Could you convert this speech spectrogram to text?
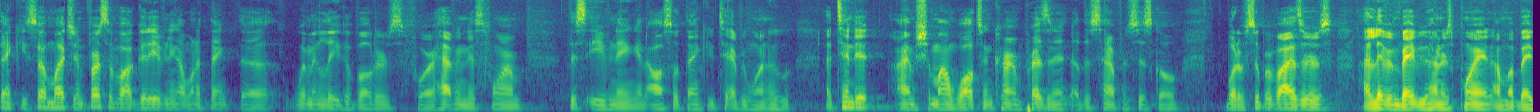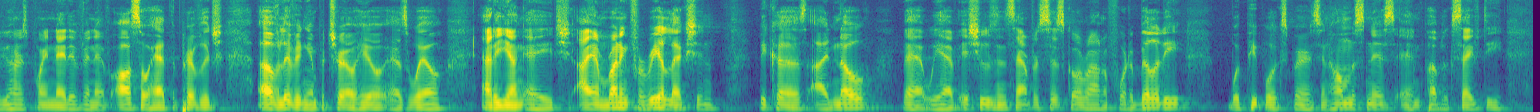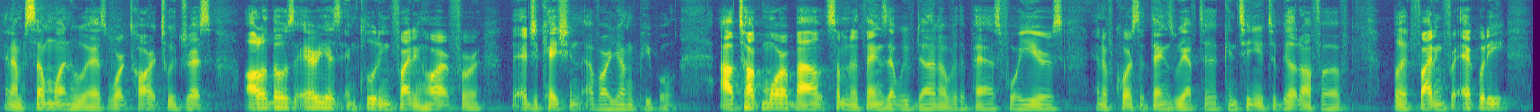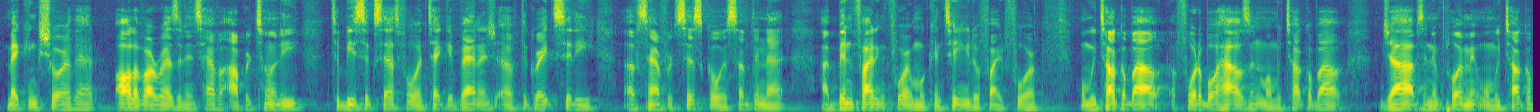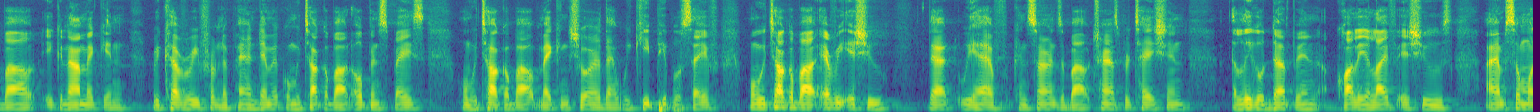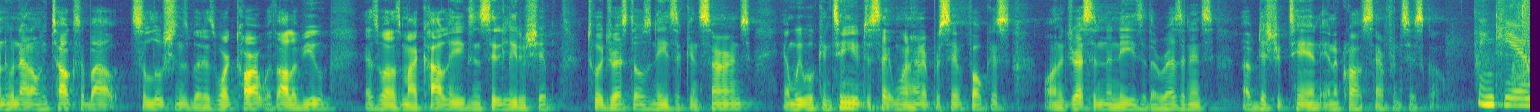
Thank you so much. And first of all, good evening. I want to thank the Women League of Voters for having this forum this evening, and also thank you to everyone who attended. I am Shamann Walton, current president of the San Francisco Board of Supervisors. I live in Bayview Hunters Point. I'm a Bayview Hunters Point native and have also had the privilege of living in Potrero Hill as well at a young age. I am running for reelection because I know that we have issues in San Francisco around affordability, with people experiencing homelessness and public safety. And I'm someone who has worked hard to address all of those areas, including fighting hard for the education of our young people. I'll talk more about some of the things that we've done over the past four years, and of course the things we have to continue to build off of. But fighting for equity, making sure that all of our residents have an opportunity to be successful and take advantage of the great city of San Francisco is something that I've been fighting for and will continue to fight for. When we talk about affordable housing, when we talk about jobs and employment, when we talk about economic and recovery from the pandemic, when we talk about open space, when we talk about making sure that we keep people safe, when we talk about every issue that we have concerns about transportation, illegal dumping, quality of life issues. I am someone who not only talks about solutions, but has worked hard with all of you, as well as my colleagues and city leadership, to address those needs and concerns. And we will continue to stay 100% focused on addressing the needs of the residents of District 10 and across San Francisco. Thank you.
